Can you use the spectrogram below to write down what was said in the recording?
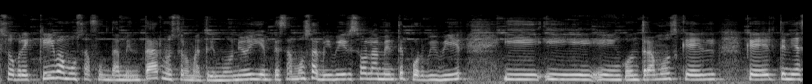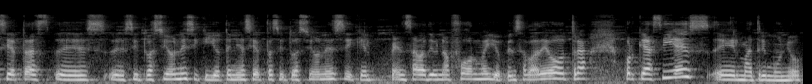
sobre qué íbamos a fundamentar nuestro matrimonio y empezamos a vivir solamente por vivir y, encontramos que él, que él tenía ciertas eh, situaciones y que yo tenía ciertas situaciones y que él pensaba de una forma y yo pensaba de otra, porque así es el matrimonio.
